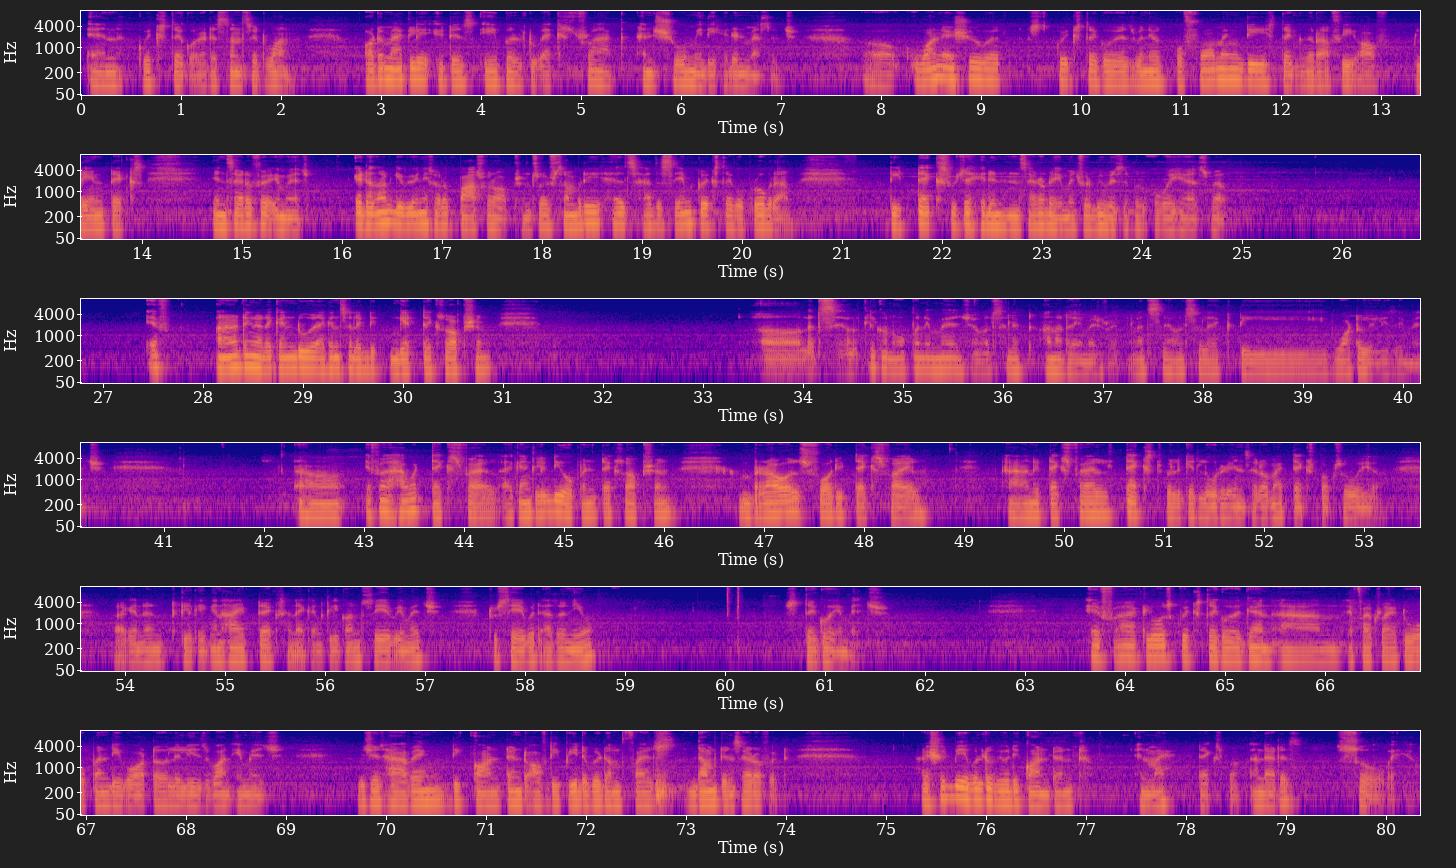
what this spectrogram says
in QuickStego that is sunset 1 automatically it is able to extract and show me the hidden message. Uh, one issue with quick stego is when you're performing the stegography of plain text inside of your image it does not give you any sort of password option. So if somebody else has the same quick stego program the text which is hidden inside of the image will be visible over here as well. If another thing that I can do I can select the get text option uh, let's say I'll click on open image I will select another image right let's say I'll select the water lilies image. Uh, if I have a text file I can click the open text option browse for the text file and the text file text will get loaded inside of my text box over here. I can then click again hide text and I can click on save image to save it as a new stego image if I close QuickStego again and if I try to open the water lilies one image which is having the content of the pwdump files dumped inside of it I should be able to view the content in my text box and that is so here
